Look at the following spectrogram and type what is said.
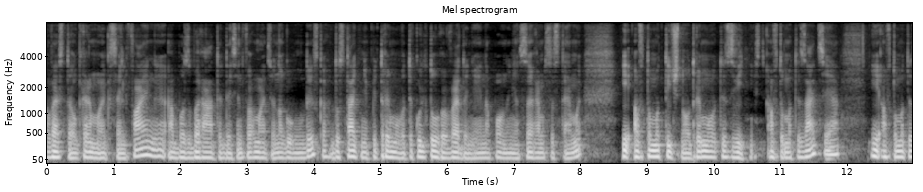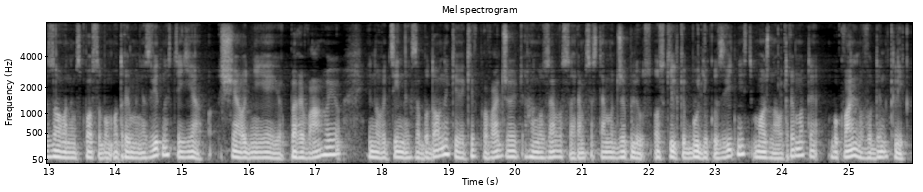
вести окремо Excel-файли або збирати десь інформацію на Google дисках. Достатньо підтримувати культуру ведення і наповнення CRM-системи і автоматично отримувати звітність. Автоматизація і автоматизованим способом отримання звітності є ще однією перевагою інноваційних забудовників, які впроваджують ганузеву crm систему G+, оскільки будь-яку звітність можна отримати буквально в один клік.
